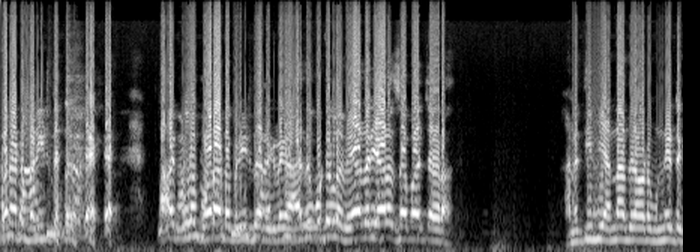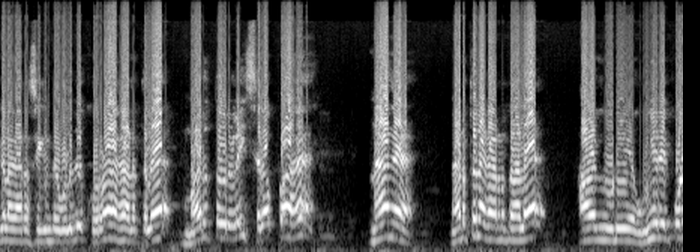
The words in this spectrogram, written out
போராட்டம் பண்ணிட்டு தான். டாக்டர்லாம் போராட்டம் பண்ணிட்டு தான் இருக்காங்க அது மட்டும் இல்ல வேதனையான சமாச்சாரம். அனைத்து இந்திய அண்ணா திராவிட முன்னேற்ற கழக அரசு இருந்த பொழுது கொரோனா காலத்துல மருத்துவர்களை சிறப்பாக நாங்க நடத்தின காரணத்தால அவர்களுடைய உயிரை கூட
